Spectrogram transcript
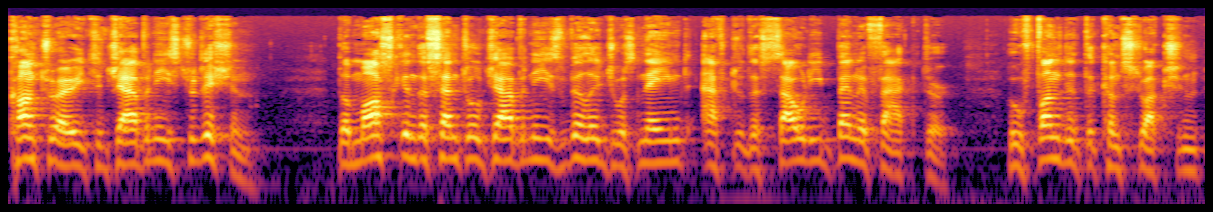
Contrary to Javanese tradition, the mosque in the central Javanese village was named after the Saudi benefactor who funded the construction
